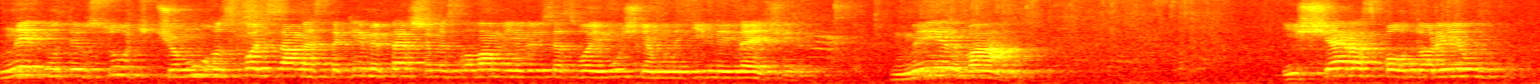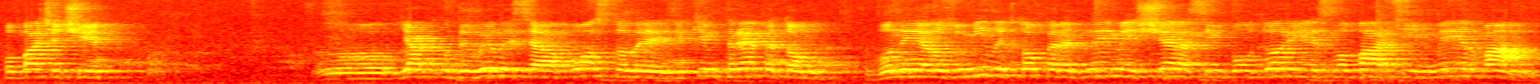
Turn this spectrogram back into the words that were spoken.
вникнути в суть, чому Господь саме з такими першими словами явився своїм учням у недільний вечір. Мир вам. І ще раз повторив, побачачи, як удивилися апостоли, з яким трепетом вони розуміли, хто перед ними, ще раз їм повторює слова ці мир вам.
